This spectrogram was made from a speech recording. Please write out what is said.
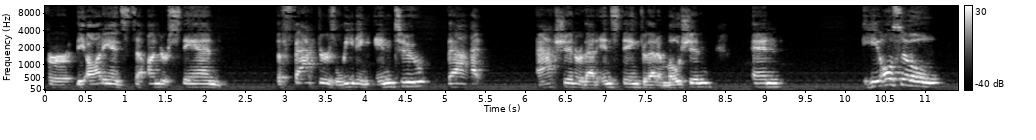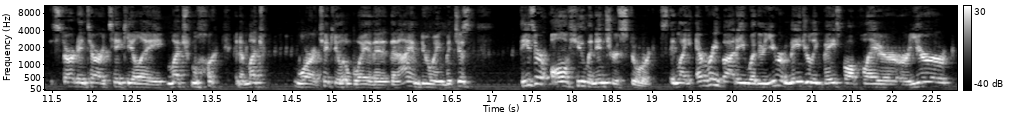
for the audience to understand the factors leading into that action or that instinct or that emotion. And he also started to articulate much more in a much more articulate way than, than I am doing, but just these are all human interest stories. And like everybody, whether you're a major league baseball player or you're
